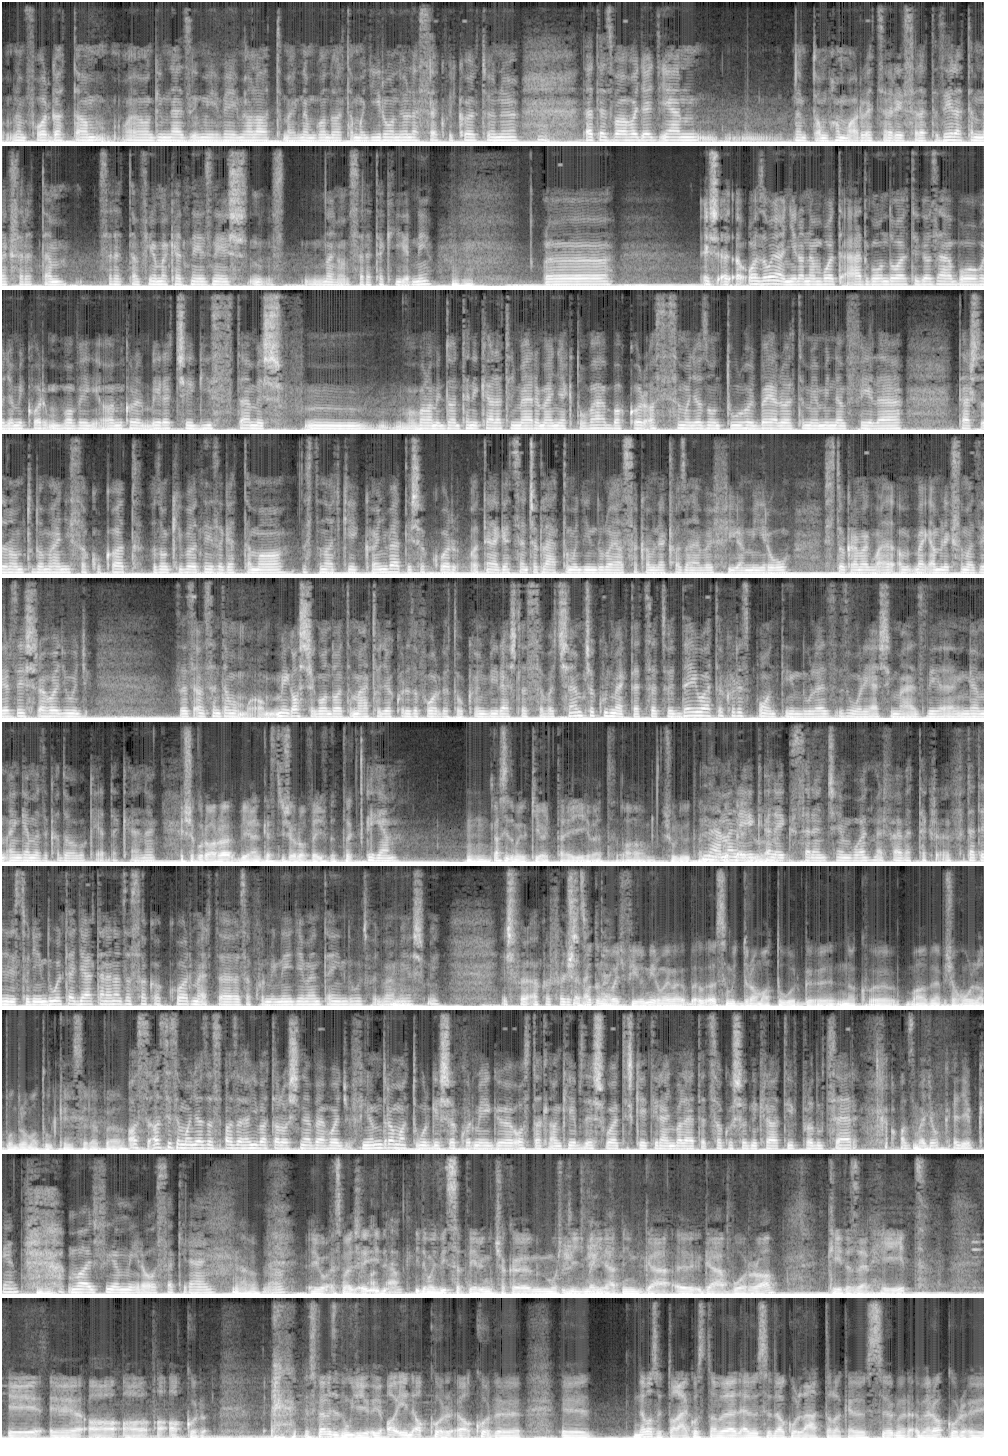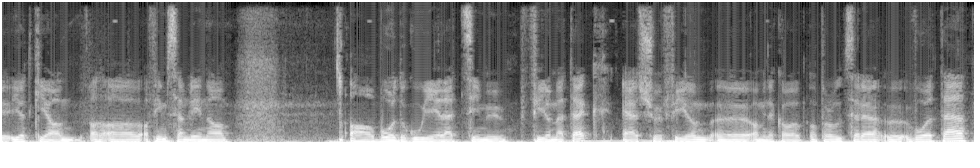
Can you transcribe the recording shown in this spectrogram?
nem forgattam a gimnázium éveim alatt, meg nem gondoltam, hogy írónő leszek, vagy költőnő. Hm. Tehát ez valahogy egy ilyen, nem tudom, hamar egyszerűen része lett az életemnek, szerettem, szerettem filmeket nézni, és nagyon szeretek írni. Uh-huh. Ö, és az olyannyira nem volt átgondolt igazából, hogy amikor, amikor érettségiztem, és mm, valamit dönteni kellett, hogy merre menjek tovább, akkor azt hiszem, hogy azon túl, hogy bejelöltem ilyen mindenféle társadalomtudományi szakokat, azon kívül nézegettem a, ezt a nagy kék könyvet, és akkor tényleg egyszerűen csak láttam, hogy indul olyan szak, aminek az a neve, hogy filmíró. És tökre meg, meg emlékszem az érzésre, hogy úgy ez, szerintem még azt se gondoltam át, hogy akkor ez a forgatókönyvírás lesz-e vagy sem, csak úgy megtetszett, hogy de jó, hát akkor ez pont indul, ez, ez óriási mázli, engem, engem ezek a dolgok érdekelnek. És akkor arra jelentkezt, és arról fel is vettek? Igen. Uh-huh. Azt hittem, hogy kihagytál egy évet a suli után. Nem, elég, elég szerencsém volt, mert felvettek. Tehát egyrészt, hogy indult egyáltalán az a szak akkor, mert az akkor még négy évente indult, vagy valami uh-huh. ilyesmi. És föl, akkor föl is És ez volt, hogy filmíró, vagy azt hiszem, hogy dramaturgnak, és a honlapon dramaturgként szerepel. Azt, azt hiszem, hogy az, az, az a hivatalos neve, hogy filmdramaturg, és akkor még osztatlan képzés volt, és két irányba lehetett szakosodni, kreatív producer, az vagyok egyébként, uh-huh. vagy filmíró szakirány. Uh-huh. Jó, ezt majd ide, ide majd visszatérünk, csak csak most így megint átmegyünk Gá, Gáborra, 2007, a, a, a, akkor ezt felvezetem úgy, hogy én akkor, akkor nem az, hogy találkoztam veled először, de akkor láttalak először, mert, mert akkor jött ki a, a, a filmszemlén a, a Boldog új élet című filmetek, első film, aminek a, a producere voltál.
